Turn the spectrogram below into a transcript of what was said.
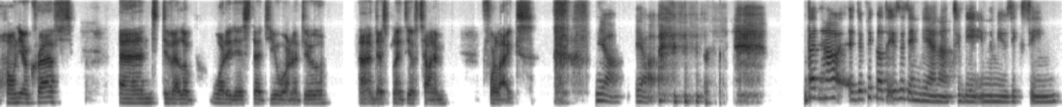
hone your craft and develop what it is that you want to do. And there's plenty of time for likes. yeah, yeah. but how difficult is it in Vienna to be in the music scene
